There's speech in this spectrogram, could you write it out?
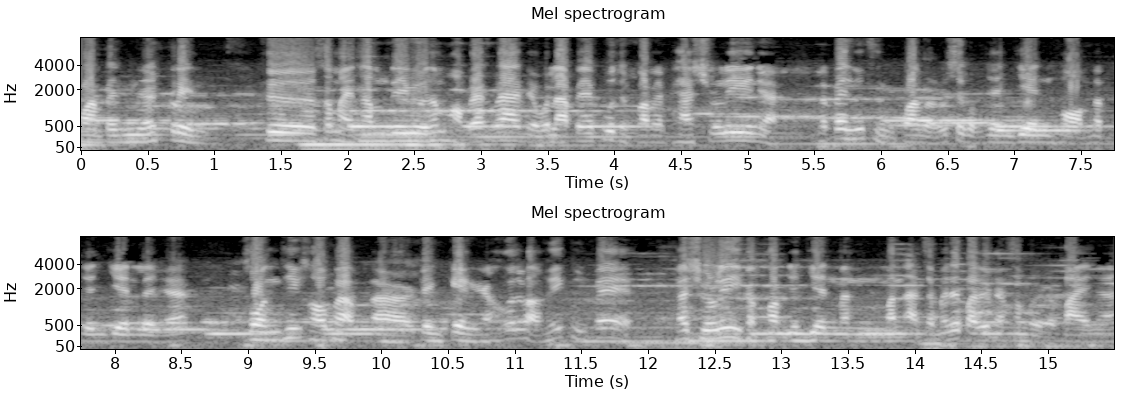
ความเป็นเนื้อกลิ่น คือสมัยทำรีวิวน้ำหอมแรกๆเดี๋ยวเวลาเป้พูดถึงความเป็น patchouli เนี่ยแล้วเป้นึกถึงความแบบรู้สึกแบบเย็นๆหอมแบบเย็นๆอะไรเงี้ยคนที่เขาแบบเก่งๆเนี่ยเขาก็จะแบบเฮ้ยคุณเป้ patchouli กับความเย็นๆมันมันอาจจะไม่ได้ไปด้วยกันเสมอไปนะ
